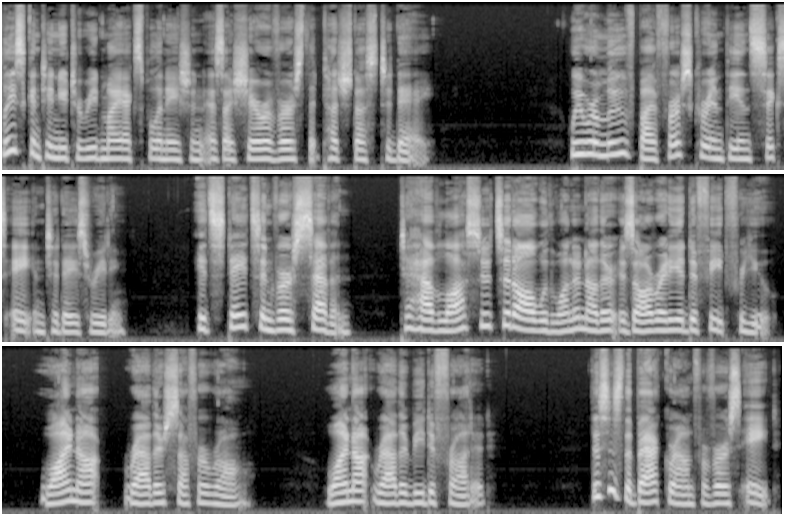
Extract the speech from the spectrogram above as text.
Please continue to read my explanation as I share a verse that touched us today. We were moved by 1 Corinthians 6 8 in today's reading. It states in verse 7 To have lawsuits at all with one another is already a defeat for you. Why not rather suffer wrong? Why not rather be defrauded? This is the background for verse 8.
